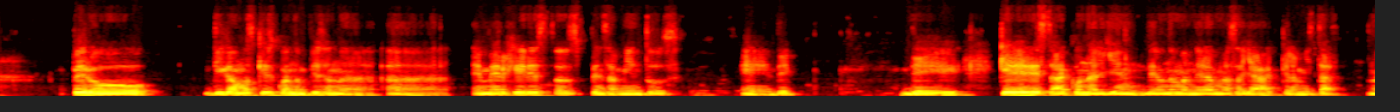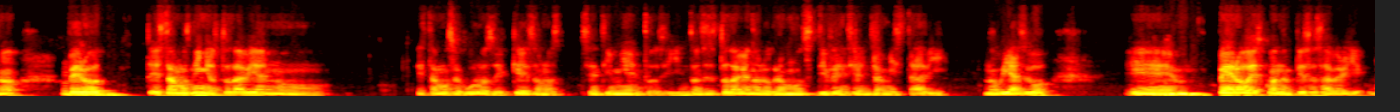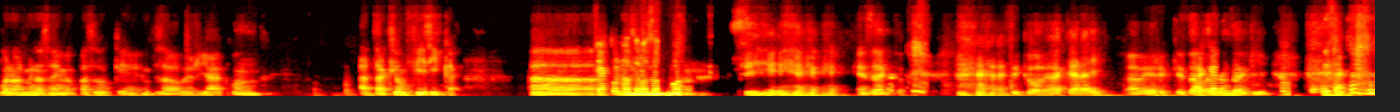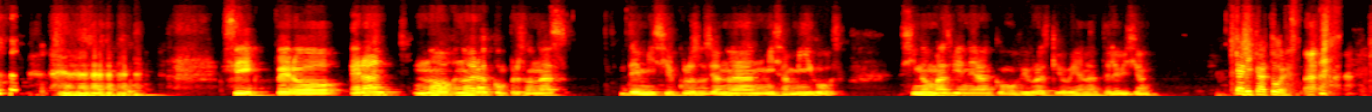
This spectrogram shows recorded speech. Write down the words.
pero digamos que es cuando empiezan a, a emerger estos pensamientos eh, de, de querer estar con alguien de una manera más allá que la amistad, ¿no? Pero estamos niños, todavía no estamos seguros de qué son los sentimientos y entonces todavía no logramos diferenciar entre amistad y noviazgo. Eh, pero es cuando empiezas a ver, bueno, al menos a mí me pasó que empezaba a ver ya con atracción física. A Ya con otros ojos. personas. Sí, exacto. Así como, ah, caray, a ver, ¿qué está Ah, caray. pasando aquí? Sí, pero eran, no, no era con personas de mi círculo social, no eran mis amigos, sino más bien eran como figuras que yo veía en la televisión. Caricaturas.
